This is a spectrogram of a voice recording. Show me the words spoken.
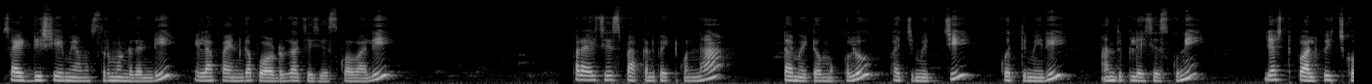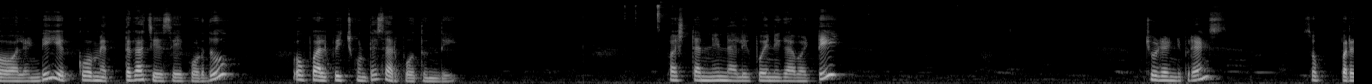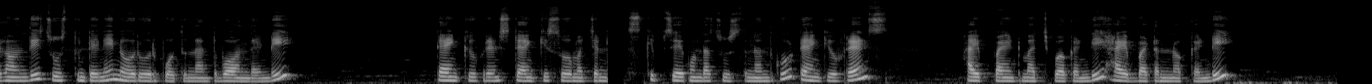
సైడ్ డిష్ ఏమీ అవసరం ఉండదండి. ఇలా ఫైన్గా పౌడర్గా చేసేసుకోవాలి. ఫ్రై చేసి పక్కన పెట్టుకున్న టమాటో ముక్కలు పచ్చిమిర్చి కొత్తిమీర అందుట్లో వేసేసుకుని జస్ట్ పలిపించుకోవాలండి. ఎక్కువ మెత్తగా చేసేయకూడదు. ఒక పలిపించుకుంటే సరిపోతుంది. ఫస్ట్ అన్నీ నలిగిపోయినాయి కాబట్టి చూడండి ఫ్రెండ్స్ సూపర్గా ఉంది. చూస్తుంటేనే నోరు ఊరిపోతుంది. అంత బాగుందండి. Thank you friends thank you so much అండి స్కిప్ చేయకుండా చూస్తున్నందుకు thank you friends hype point మర్చిపోకండి. హైప్ బటన్ నొక్కండి.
